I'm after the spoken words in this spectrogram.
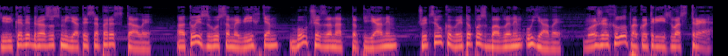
кілька відразу сміятися перестали, а той з вусами віхтям був чи занадто п'яним, чи цілковито позбавленим уяви. Може, хлопа котрій з вас тре?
